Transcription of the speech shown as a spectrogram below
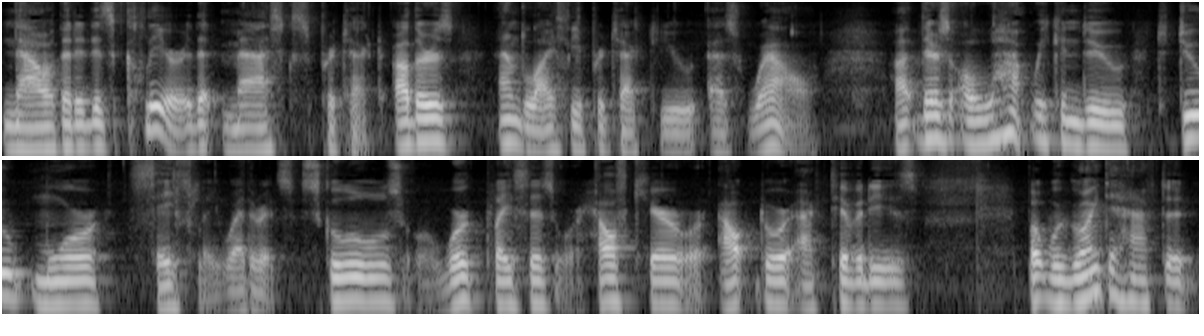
now that it is clear that masks protect others, and likely protect you as well. Uh, there's a lot we can do to do more safely, whether it's schools or workplaces or healthcare or outdoor activities. But we're going to have to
